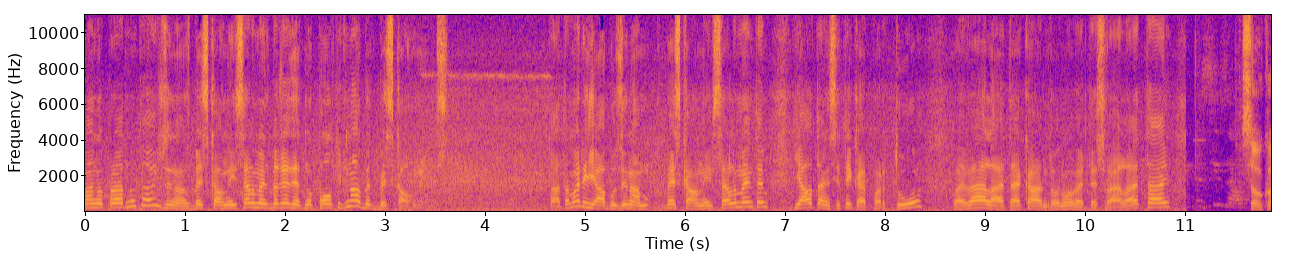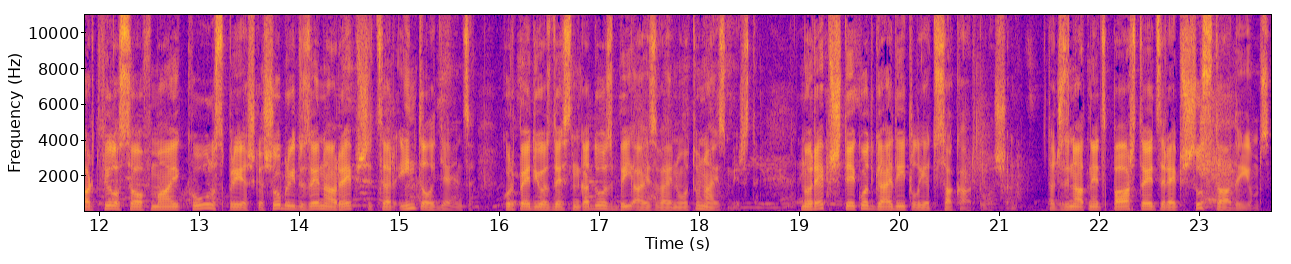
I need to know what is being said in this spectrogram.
Manuprāt, nu, tā ir zināms bezkalnības elements, bet redziet, nu, politika nav bez bezkalnības. Tā tam arī jābūt zināmam bezkalnības elementam. Jautājums ir tikai par to, vai vēlētāji kādu to novērtēs vēlētāji. Savukārt filozofa Maija Kūla spriež, ka šobrīd uz vienā repši cer inteliģence, kur pēdējos desmit gados bija aizvainota un aizmirsta. No repša tiekot gaidīta lietu sakārtošana. Taču zinātnieks pārsteidz repšas uzstādījums,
